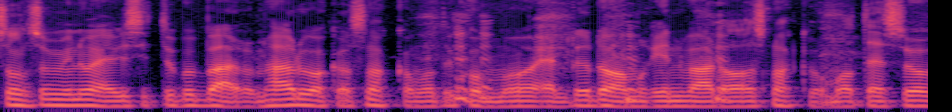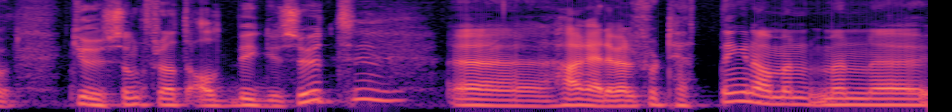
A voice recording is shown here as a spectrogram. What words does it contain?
sånn som vi nå er vi sitter på Bærum her. Du har akkurat snakka om at det kommer eldre damer inn hver dag og snakker om at det er så grusomt fordi at alt bygges ut. Mm. Eh, her er det vel fortetning, da, men, men uh,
